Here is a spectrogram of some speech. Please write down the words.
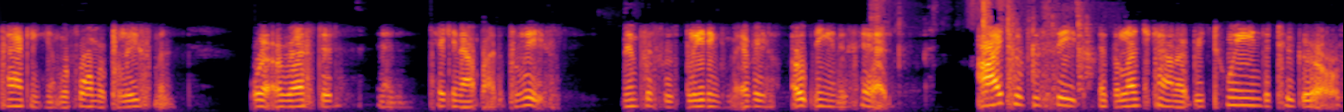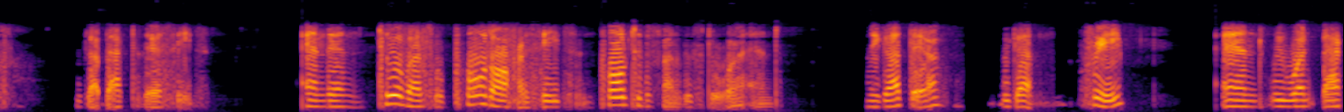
attacking him, a former policeman, were arrested and taken out by the police. Memphis was bleeding from every opening in his head. I took the seat at the lunch counter between the two girls who got back to their seats. And then two of us were pulled off our seats and pulled to the front of the store. And when we got there. We got free. And we went back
